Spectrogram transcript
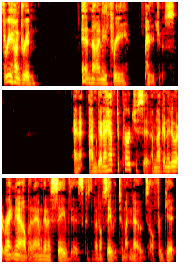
393 pages. And I'm going to have to purchase it. I'm not going to do it right now, but I am going to save this because if I don't save it to my notes, I'll forget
